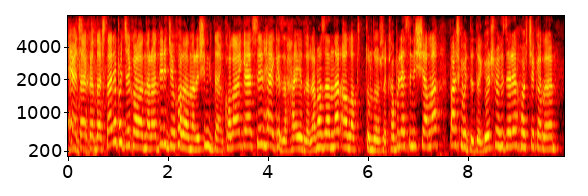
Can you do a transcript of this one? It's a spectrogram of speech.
Evet arkadaşlar yapacak olanlara, deneyecek olanlara şimdiden kolay gelsin. Herkese hayırlı Ramazanlar. Allah tuttuğumuz oruçları kabul etsin inşallah. Başka videoda görüşmek üzere. Hoşçakalın.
